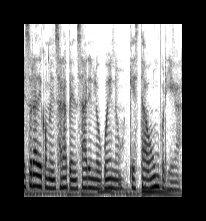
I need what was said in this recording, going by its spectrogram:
es hora de comenzar a pensar en lo bueno que está aún por llegar.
